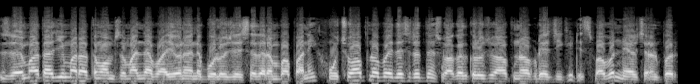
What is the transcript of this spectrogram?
જય માતાજી, મારા તમામ સમાજના ભાઈઓને અને બોલો જય સદારામ બાપાની. હું છું આપનો ભાઈ દશરથને સ્વાગત કરું છું આપનો આપણે એજ્યુકેટિસ બાબર નેવ ચેનલ પર.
